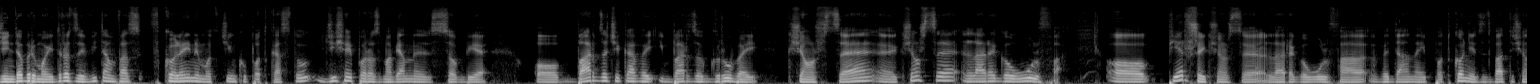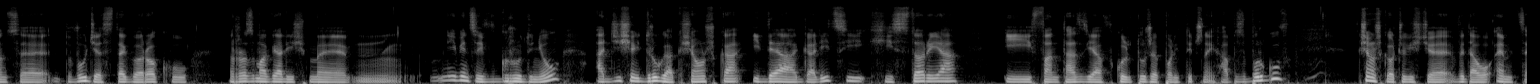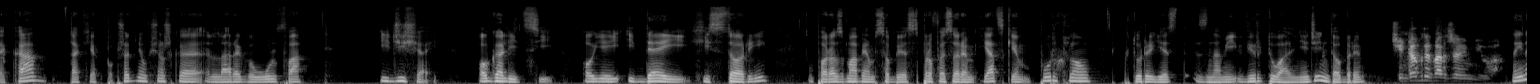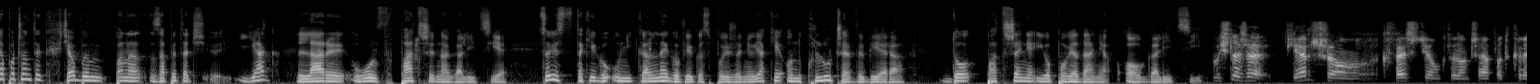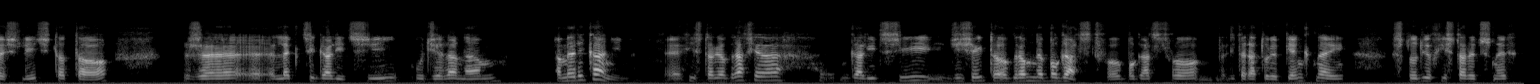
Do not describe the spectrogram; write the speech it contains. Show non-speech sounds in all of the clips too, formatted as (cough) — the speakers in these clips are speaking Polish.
Dzień dobry moi drodzy, witam Was w kolejnym odcinku podcastu. Dzisiaj porozmawiamy sobie o bardzo ciekawej i bardzo grubej książce, e, książce Larego Wolfa. O pierwszej książce Larego Wolfa wydanej pod koniec 2020 roku rozmawialiśmy mm, mniej więcej w grudniu, a dzisiaj druga książka Idea Galicji, historia i fantazja w kulturze politycznej Habsburgów. Książkę oczywiście wydało MCK, tak jak poprzednią książkę Larego Wolfa. I dzisiaj o Galicji, o jej idei, historii porozmawiam sobie z profesorem Jackiem Purchlą, który jest z nami wirtualnie. Dzień dobry. Dzień dobry, bardzo mi miło. No i na początek chciałbym pana zapytać, jak Larry Wolf patrzy na Galicję? Co jest takiego unikalnego w jego spojrzeniu? Jakie on klucze wybiera do patrzenia i opowiadania o Galicji? Myślę, że pierwszą kwestią, którą trzeba podkreślić, to to, że lekcji Galicji udziela nam Amerykanin. Historiografia Galicji dzisiaj to ogromne bogactwo, bogactwo literatury pięknej, studiów historycznych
